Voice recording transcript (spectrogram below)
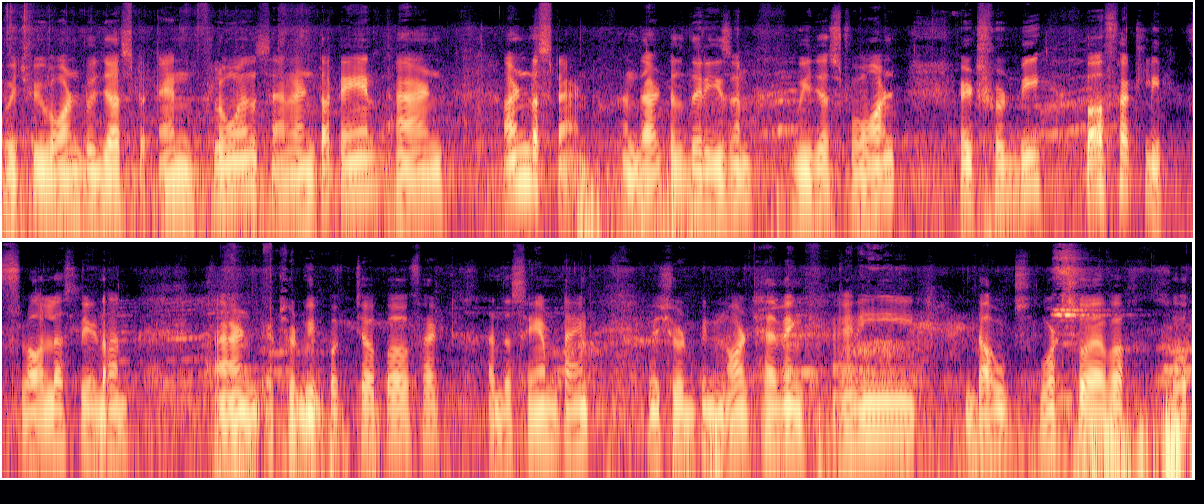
which we want to just influence and entertain and understand. And that is the reason we just want it should be perfectly flawlessly done. And it should be picture perfect. At the same time we should be not having any doubts whatsoever. So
